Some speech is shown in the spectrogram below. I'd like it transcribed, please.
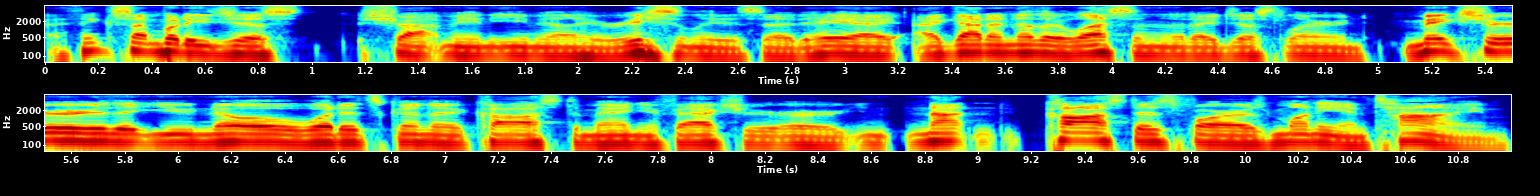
I think somebody just shot me an email here recently that said, Hey, I, I got another lesson that I just learned. Make sure that you know what it's going to cost to manufacture or not cost as far as money and time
